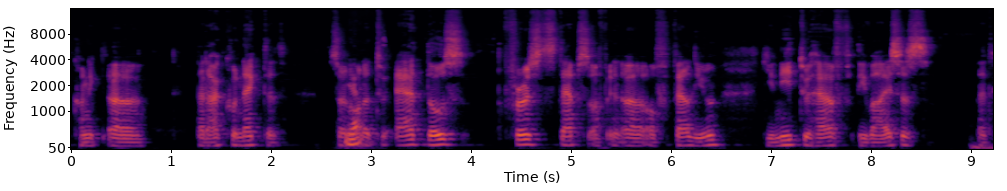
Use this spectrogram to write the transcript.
connect, uh, that are connected. So in yeah. order to add those first steps of uh, of value, you need to have devices that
